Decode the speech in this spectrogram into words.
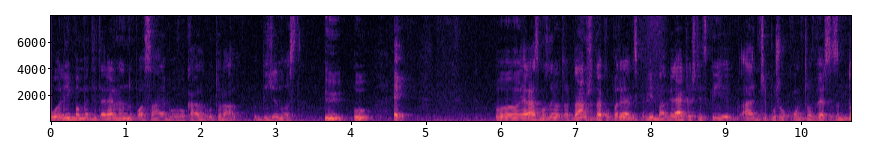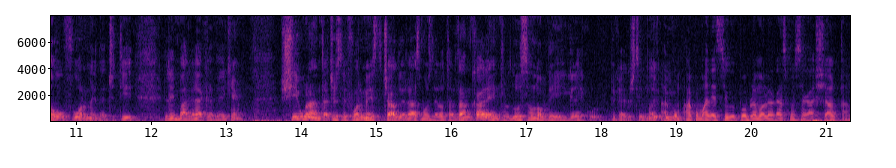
o limbă mediteraneană nu poate să aibă o vocală guturală de genul ăsta. U, U. E, Erasmus de Rotterdam și-a dat cu părerea despre limba greacă. Știți că a început și o controversă, sunt două forme de a citi limba greacă veche. Și una dintre aceste forme este cea lui Erasmus de Rotterdam, care a introdus în loc de Y-ul pe care îl știm noi. Acum, acum desigur, problema lui Erasmus era și alta,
